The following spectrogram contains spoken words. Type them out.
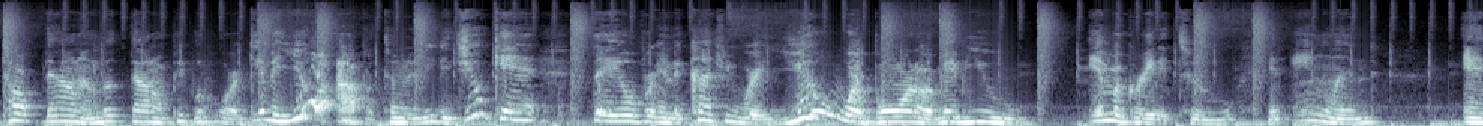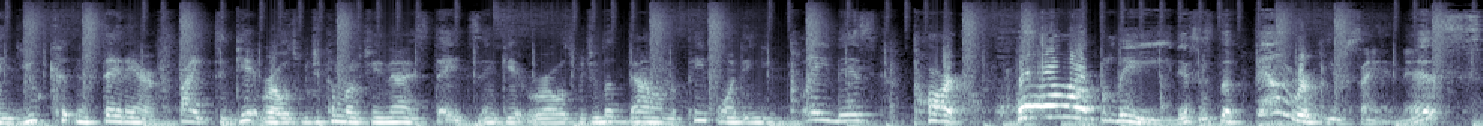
talk down and look down on people who are giving you an opportunity that you can't stay over in the country where you were born or maybe you immigrated to in England and you couldn't stay there and fight to get roles, but you come over to the United States and get roles, but you look down on the people and then you play this part horribly. This is the film review saying this.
